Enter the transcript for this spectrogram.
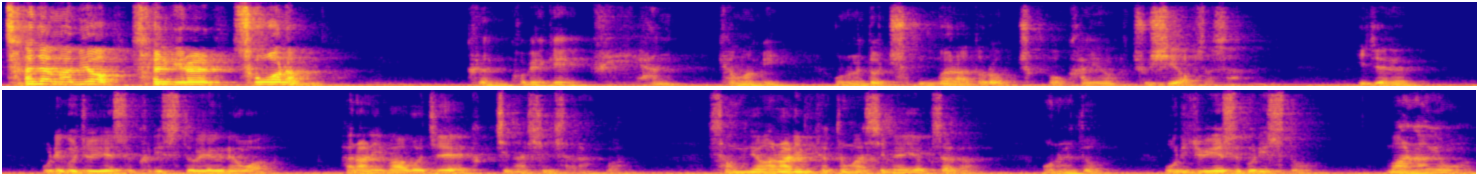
찬양하며 살기를 소원합니다. 그런 고백의 귀한 경험이 오늘도 충만하도록 축복하여 주시옵소서. 이제는 우리 구주 예수 그리스도의 은혜와 하나님 아버지의 극진하신 사랑과 성령 하나님 교통하심의 역사가 오늘도 우리 주 예수 그리스도 만왕의 왕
